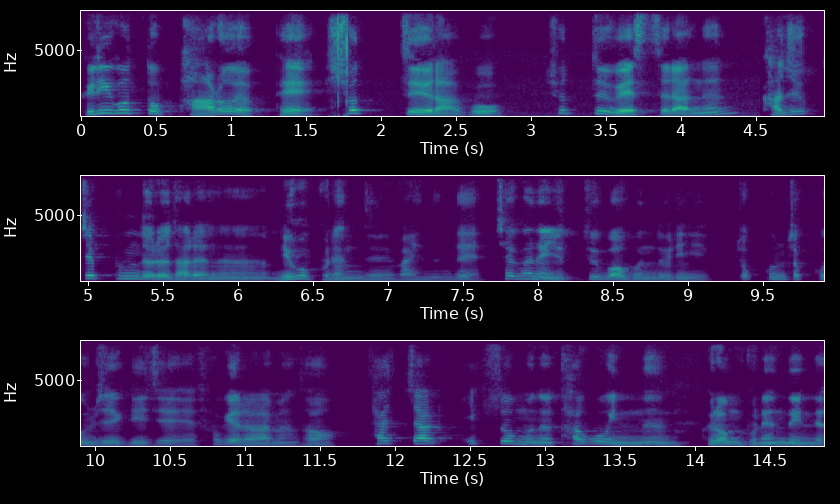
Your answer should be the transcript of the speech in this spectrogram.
그리고 또 바로 옆에 쇼트라고 쇼트 웨스트라는 가죽 제품들을 다루는 미국 브랜드가 있는데 최근에 유튜버 분들이 조금 조금씩 이제 소개를 하면서 살짝 입소문을 타고 있는 그런 브랜드인데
